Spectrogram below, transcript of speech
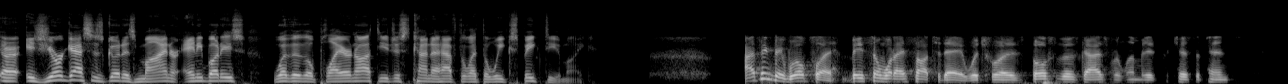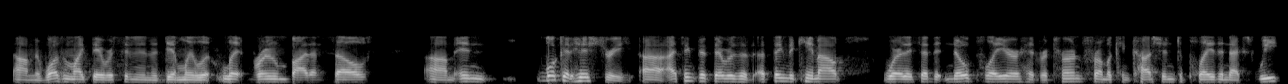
Uh, is your guess as good as mine or anybody's whether they'll play or not? Do you just kind of have to let the week speak to you, Mike? I think they will play based on what I saw today, which was both of those guys were limited participants. Um, it wasn't like they were sitting in a dimly lit, lit room by themselves. Um, and look at history. Uh, I think that there was a, a thing that came out where they said that no player had returned from a concussion to play the next week.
